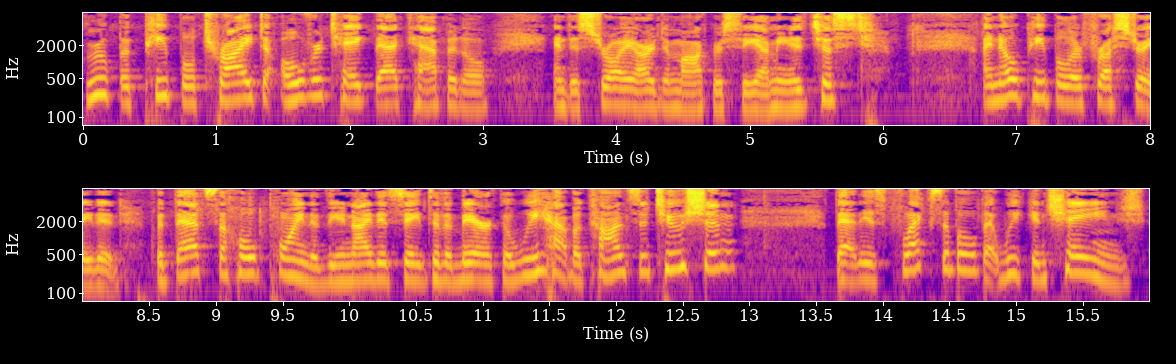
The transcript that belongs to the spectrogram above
group of people tried to overtake that capital and destroy our democracy. I mean, it just, I know people are frustrated, but that's the whole point of the United States of America. We have a constitution that is flexible that we can change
